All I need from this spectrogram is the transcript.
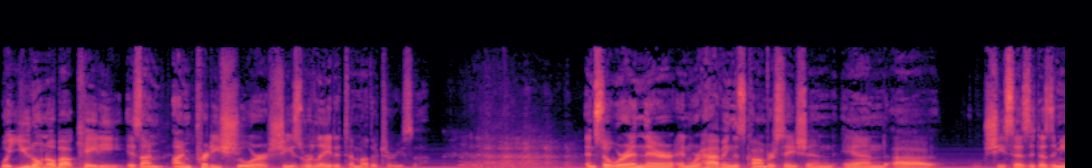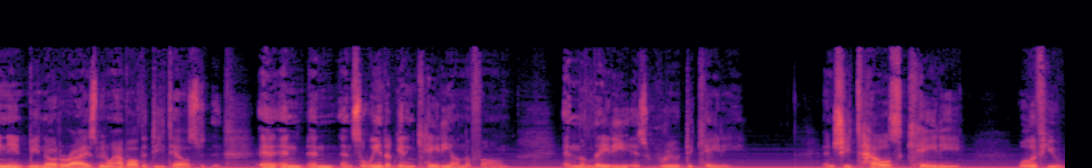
What you don't know about Katie is I'm, I'm pretty sure she's related to Mother Teresa. and so we're in there and we're having this conversation, and uh, she says it doesn't mean need to be notarized. We don't have all the details. And, and, and, and so we end up getting Katie on the phone, and the lady is rude to Katie. And she tells Katie, well, if you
